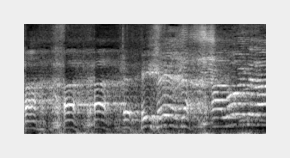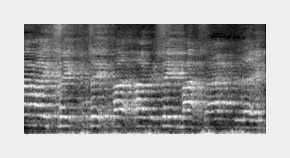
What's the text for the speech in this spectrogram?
Uh, uh, uh he said, Lord, that I may see, see I receive my sight today.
